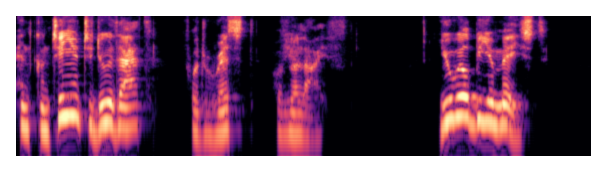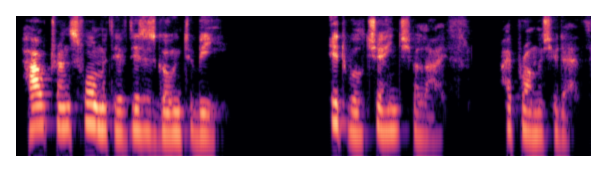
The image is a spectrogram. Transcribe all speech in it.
And continue to do that for the rest of your life. You will be amazed how transformative this is going to be. It will change your life. I promise you that.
